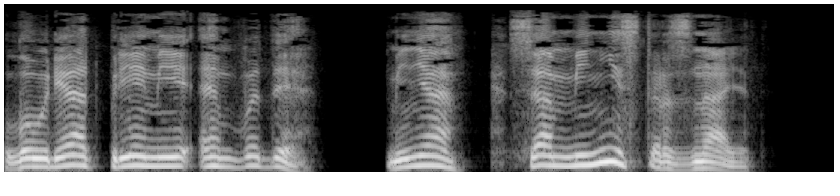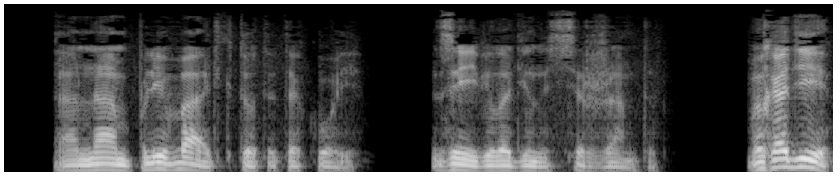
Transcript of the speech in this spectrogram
лауреат премии МВД. Меня сам министр знает. — А нам плевать, кто ты такой, — заявил один из сержантов. — Выходи.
